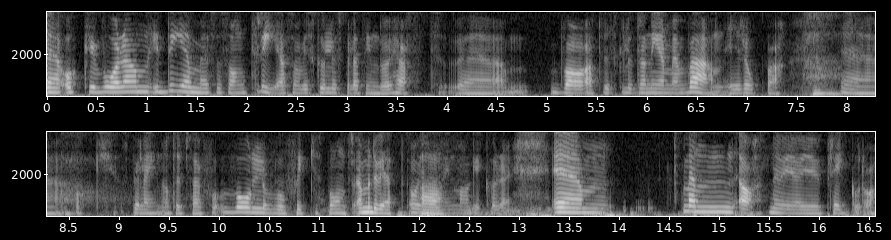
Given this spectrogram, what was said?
Eh, och våran idé med säsong tre som vi skulle spelat in då i höst eh, var att vi skulle dra ner med en van i Europa eh, och spela in och typ så här, Volvo fick sponsra, ja men du vet, oj Ja. min mage kurrar. Ehm, men ja, nu är jag ju preggo då.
